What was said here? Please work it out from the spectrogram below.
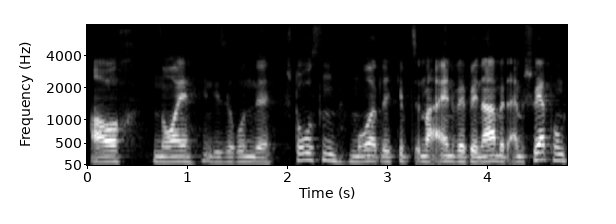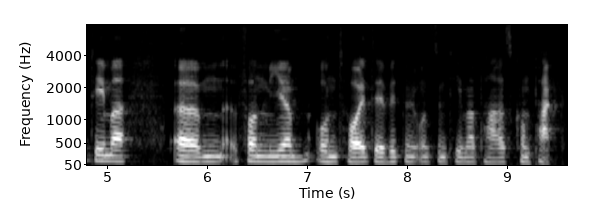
auch neu in diese Runde stoßen. Monatlich gibt es immer ein Webinar mit einem Schwerpunktthema ähm, von mir und heute widmen wir uns dem Thema Paares Kompakt.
